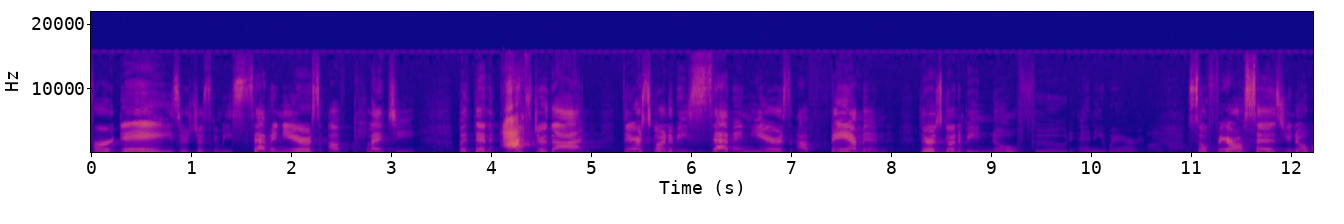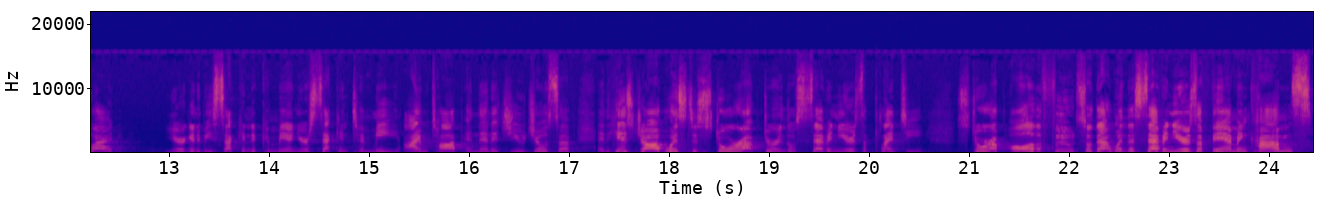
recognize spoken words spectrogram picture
for days. There's just going to be seven years of plenty. But then after that, there's going to be seven years of famine. There's going to be no food anywhere. So Pharaoh says, You know what? You're going to be second to command. You're second to me. I'm top, and then it's you, Joseph. And his job was to store up during those seven years of plenty, store up all the food so that when the seven years of famine comes,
